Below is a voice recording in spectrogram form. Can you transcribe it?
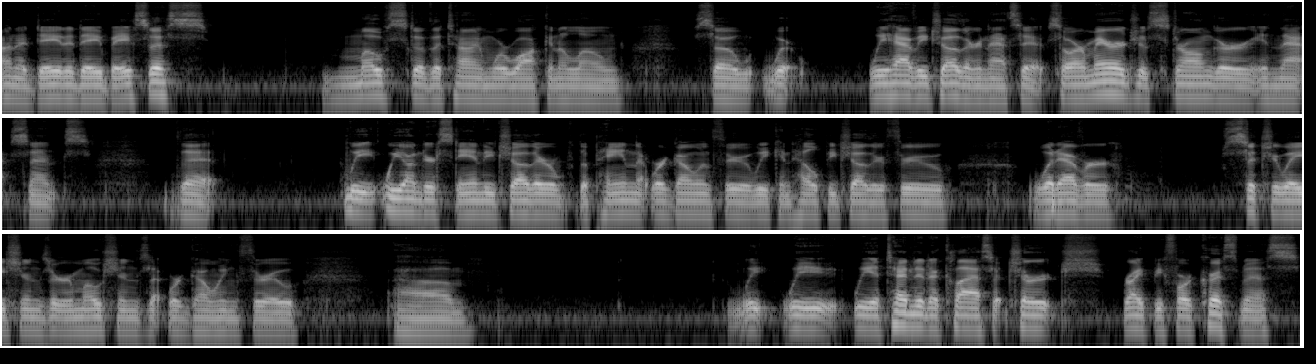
on a day to day basis, most of the time we're walking alone. So we're we have each other and that's it. So our marriage is stronger in that sense that we we understand each other, the pain that we're going through, we can help each other through whatever situations or emotions that we're going through. Um, we we we attended a class at church right before Christmas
